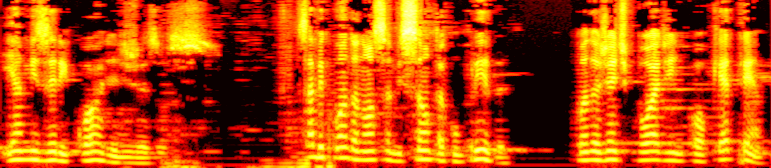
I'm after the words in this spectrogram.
e a misericórdia de Jesus. Sabe quando a nossa missão está cumprida? Quando a gente pode, em qualquer tempo,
